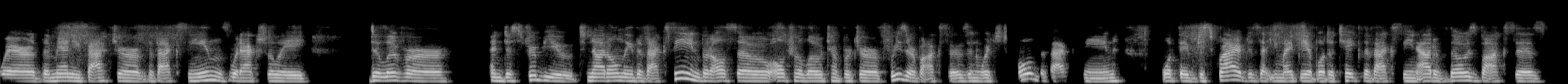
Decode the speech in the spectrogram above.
where the manufacturer of the vaccines would actually deliver and distribute not only the vaccine, but also ultra low temperature freezer boxes in which to hold the vaccine. What they've described is that you might be able to take the vaccine out of those boxes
